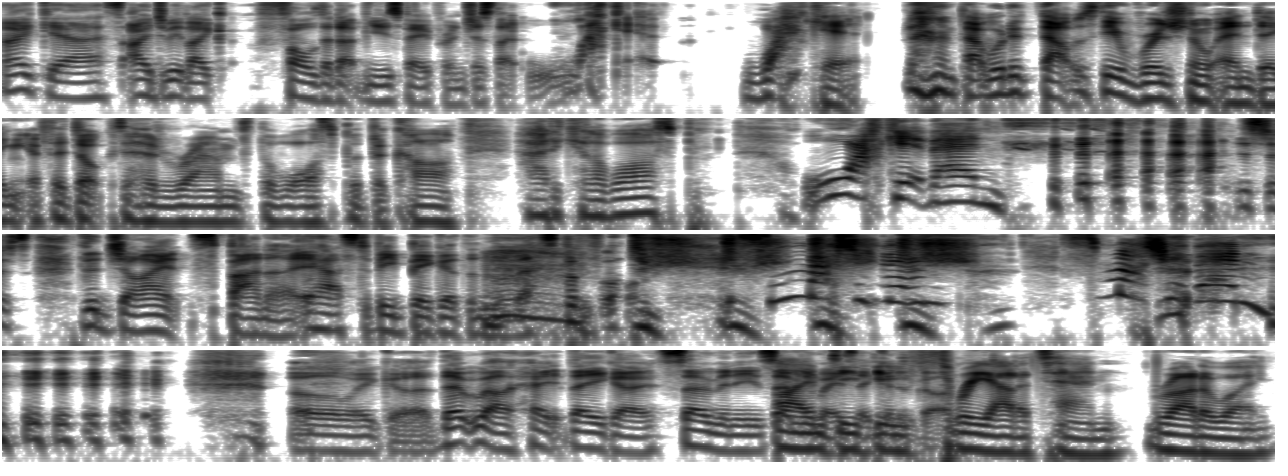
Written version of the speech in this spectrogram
I guess I'd be like folded up newspaper and just like whack it. whack it. that would have that was the original ending if the doctor had rammed the wasp with the car. How'd he kill a wasp? Whack it then. it's just the giant spanner. It has to be bigger than the best before. Smash it then. Smash it then. oh my god. There- well, hey, there you go. So many, so many ways they could have gone. three out of ten right away.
